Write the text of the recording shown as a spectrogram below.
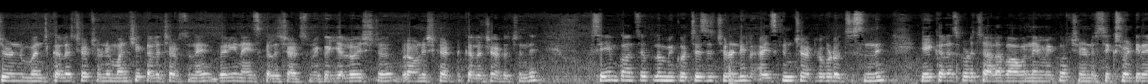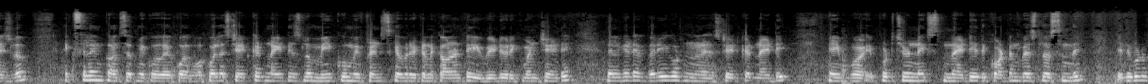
చూడండి మంచి కలర్ చార్ట్ చూడండి. మంచి కలర్ చార్ట్స్ ఉన్నాయి. వెరీ నైస్ కలర్ చార్ట్స్ మీకు yellowish brownish cut colour chart వచ్చింది. సేమ్ కాన్సెప్ట్లో మీకు వచ్చేసి చూడండి ఐస్ క్రీమ్ చార్ట్ కూడా వచ్చేసింది. ఏ కలర్స్ కూడా చాలా బాగున్నాయి మీకు. చూడండి సిక్స్ ట్వంటీ రేంజ్లో. ఎక్సలెంట్ కాన్సెప్ట్ మీకు. ఒకవేళ స్ట్రేట్ కట్ నైటీస్లో మీకు మీ ఫ్రెండ్స్కి ఎవరికైనా కావాలంటే ఈ వీడియో రికమెండ్ చేయండి. ఎందుకంటే very good straight cut nighty ఇప్పుడు చూడండి నెక్స్ట్ నైటీ ఇది కాటన్ బేస్లో వస్తుంది. ఇది కూడా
